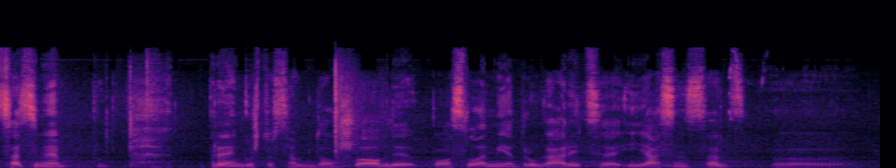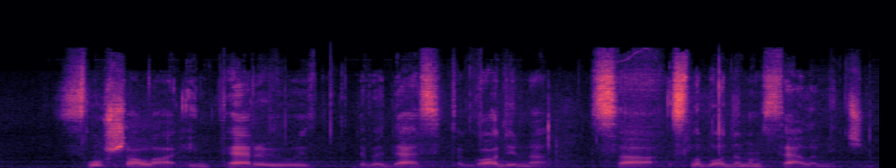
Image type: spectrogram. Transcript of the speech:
sad si me, pre nego što sam došla ovde, poslala mi je drugarica i ja sam sad uh, slušala intervju iz 90. godina sa Slobodanom Selenićem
